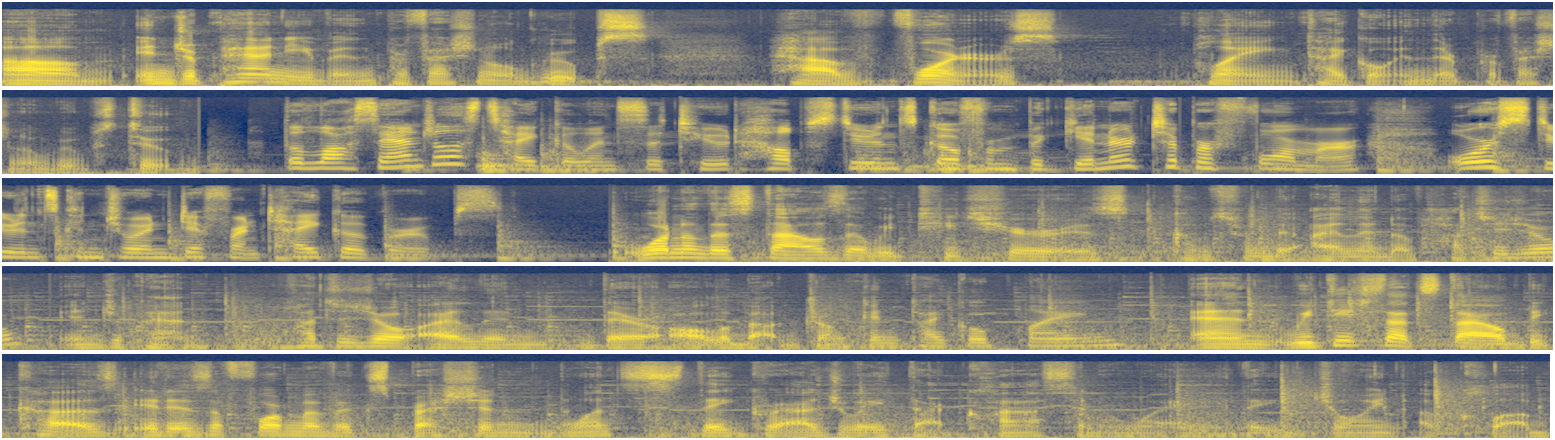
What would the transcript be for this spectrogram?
um, in Japan even professional groups have foreigners playing taiko in their professional groups too. The Los Angeles Taiko Institute helps students go from beginner to performer, or students can join different taiko groups. One of the styles that we teach here is comes from the island of Hachijo in Japan. Hachijo Island, they're all about drunken taiko playing. And we teach that style because it is a form of expression. Once they graduate that class in a way, they join a club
